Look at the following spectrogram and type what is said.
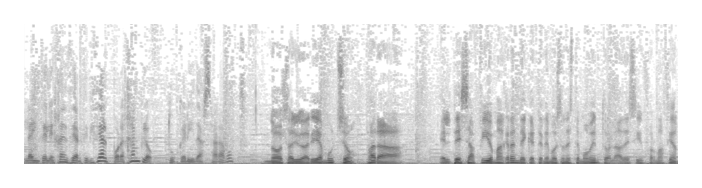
la inteligencia artificial, por ejemplo, tu querida Sarabot. Nos ayudaría mucho para el desafío más grande que tenemos en este momento, la desinformación.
